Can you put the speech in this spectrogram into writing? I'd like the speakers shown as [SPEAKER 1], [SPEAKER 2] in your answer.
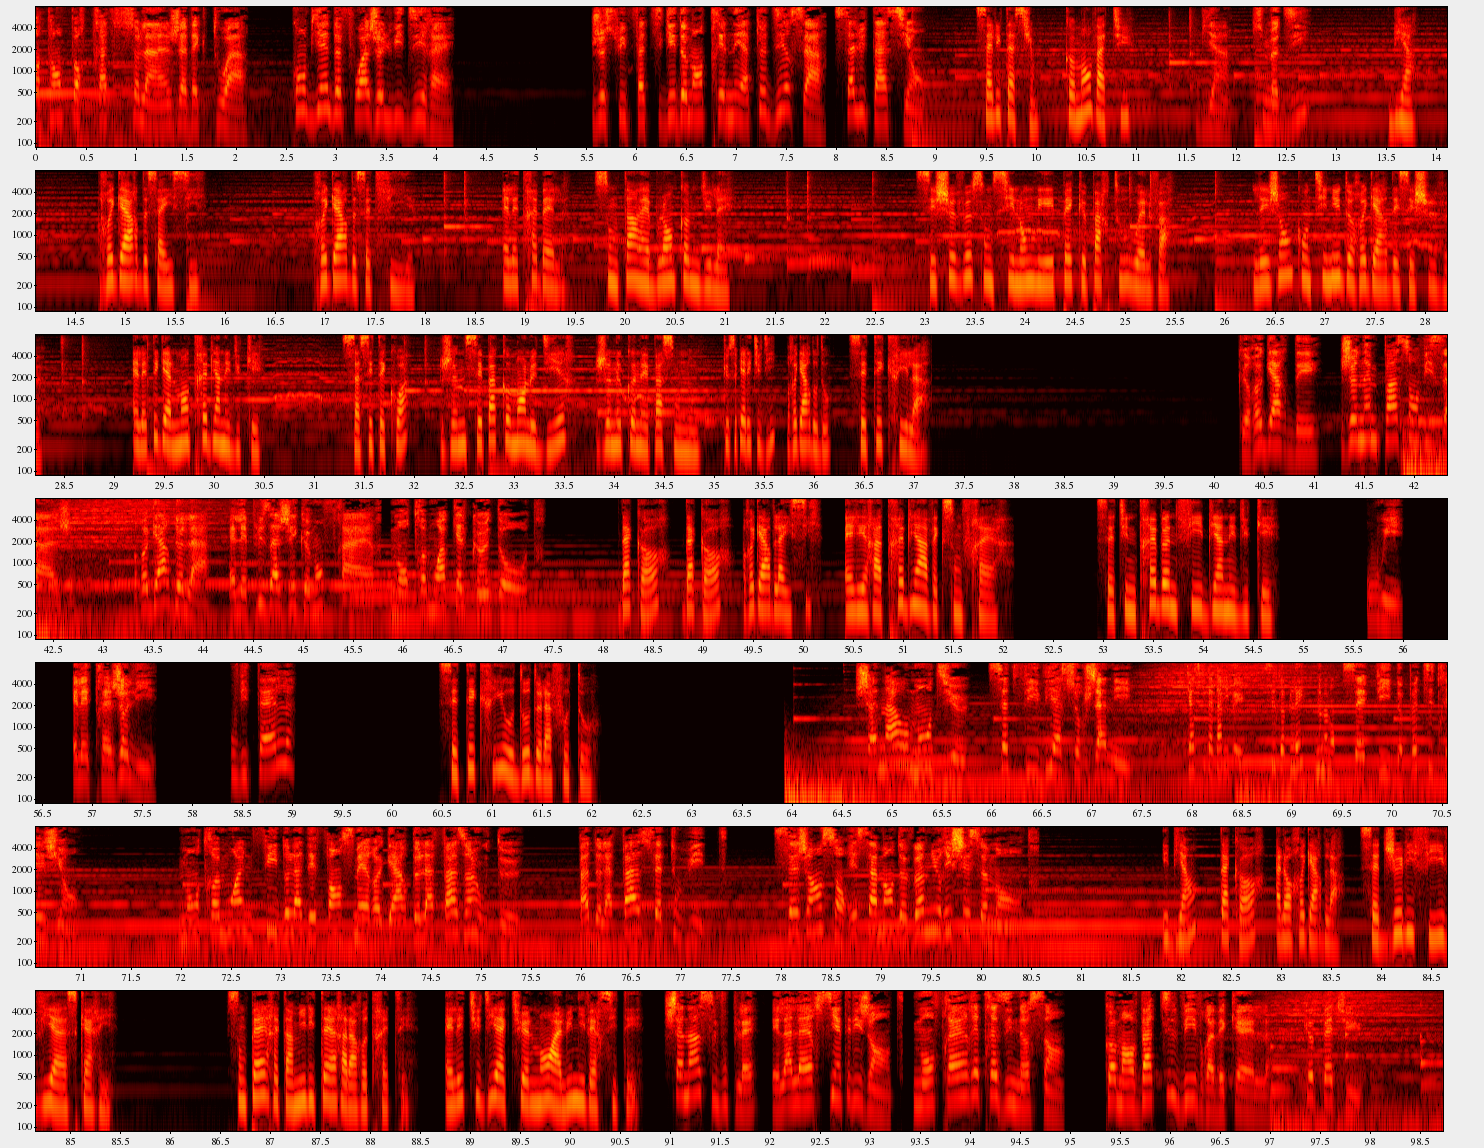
[SPEAKER 1] quand t'emporteras ce linge avec toi. Combien de fois je lui dirai Je suis fatigué de m'entraîner à te dire ça. Salutations.
[SPEAKER 2] Salutations. Comment vas-tu?
[SPEAKER 1] Bien, tu me dis?
[SPEAKER 2] Bien. Regarde ça ici. Regarde cette fille. Elle est très belle. Son teint est blanc comme du lait. Ses cheveux sont si longs et épais que partout où elle va. Les gens continuent de regarder ses cheveux. Elle est également très bien éduquée. Ça c'était quoi? Je ne sais pas comment le dire, je ne connais pas son nom. Que ce qu'elle étudie, regarde au dos. C'est écrit là.
[SPEAKER 1] Que regardez, je n'aime pas son visage. Regarde-la, elle est plus âgée que mon frère. Montre-moi quelqu'un d'autre.
[SPEAKER 2] D'accord, d'accord, regarde-la ici. Elle ira très bien avec son frère. C'est une très bonne fille bien éduquée.
[SPEAKER 1] Oui. Elle est très jolie. Où vit-elle?
[SPEAKER 2] C'est écrit au dos de la photo.
[SPEAKER 1] Shana, oh mon Dieu, cette fille vit à Surjani. Qu'est-ce qui t'est arrivé? S'il te plaît, ne me montre. Ces filles de petite région. Montre-moi une fille de la défense mais regarde de la phase 1 ou 2. Pas de la phase 7 ou 8. Ces gens sont récemment devenus riches et se montrent.
[SPEAKER 2] Eh bien, d'accord, alors regarde-la. Cette jolie fille vit à Ascari. Son père est un militaire à la retraite. Elle étudie actuellement à l'université.
[SPEAKER 1] Shana, s'il vous plaît, elle a l'air si intelligente. Mon frère est très innocent. Comment va-t-il vivre avec elle? Que fais-tu?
